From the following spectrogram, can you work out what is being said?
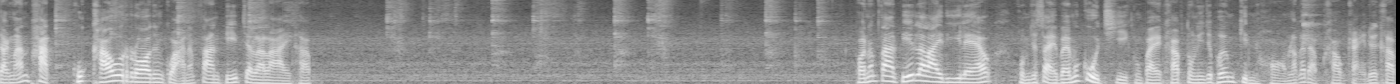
จากนั้นผัดคลุกเคล้ารอจนกว่าน้ำตาลปี๊บจะละลายครับพอน้ำตาลปี๊บละลายดีแล้ว ผมจะใส่ใบมะกรูดฉีกลงไปครับ ตรงนี้จะเพิ่มกลิ่นหอมแล้วก็ดับคาวไก่ด้วยครับ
